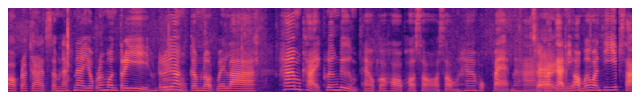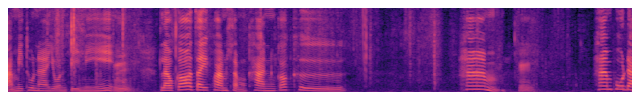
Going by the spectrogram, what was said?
ออกประกาศสำนักนายกรัฐมนตรี เรื่องกำหนดเวลา ห้ามขายเครื่องดื่มแอลกอฮอล์พศ 2568 นะคะ ใช่ ประกาศนี้ออกเมื่อวันที่ 23 มิถุนายนปีนี้ อืม แล้วก็ใจความสำคัญก็คือ ห้ามอืม ห้ามผู้ใด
